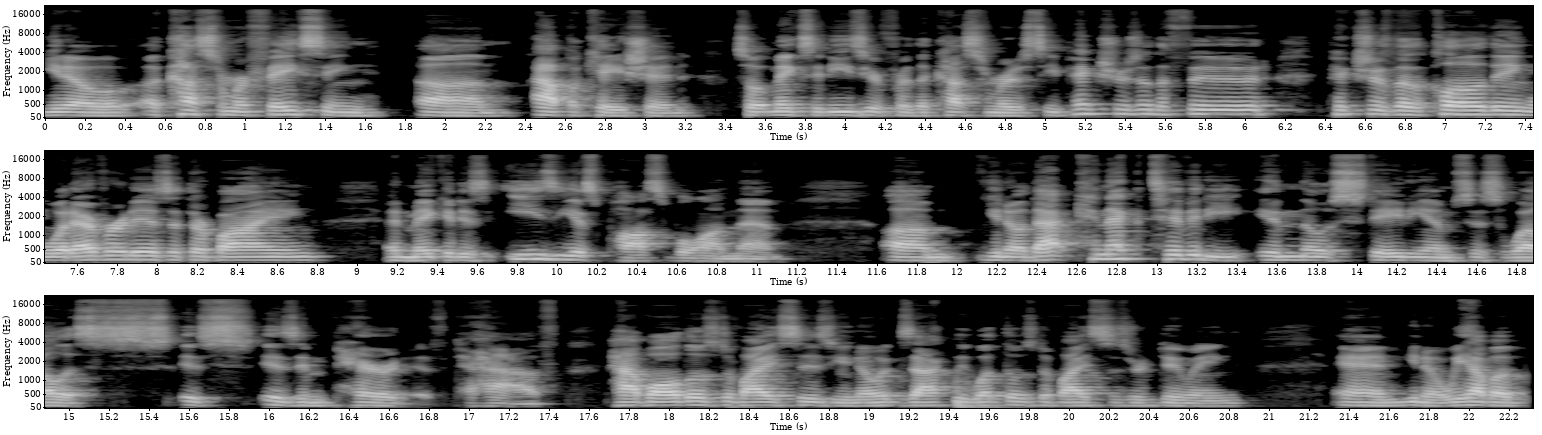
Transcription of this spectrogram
you know, a customer facing um, application. So it makes it easier for the customer to see pictures of the food, pictures of the clothing, whatever it is that they're buying, and make it as easy as possible on them um, you know that connectivity in those stadiums as well is is is imperative to have have all those devices you know exactly what those devices are doing. And you know we have a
